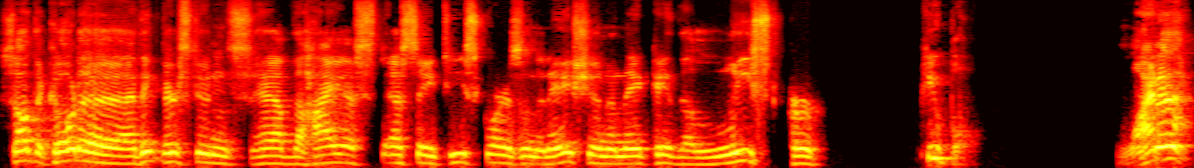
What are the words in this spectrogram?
South Dakota, I think their students have the highest SAT scores in the nation and they pay the least per pupil. Why not?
